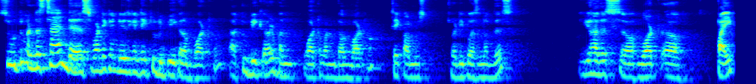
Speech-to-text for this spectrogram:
So to understand this, what you can do is you can take two beaker of water, uh, two beaker, one water, one without water. Take almost 30% of this. You have this uh, water uh, pipe.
